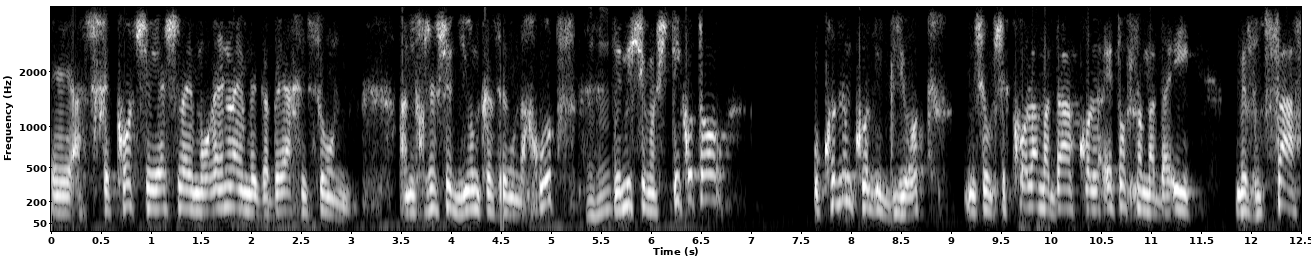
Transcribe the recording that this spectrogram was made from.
אה, הספקות שיש להם או אין להם לגבי החיסון. אני חושב שדיון כזה הוא נחוץ, ומי שמשתיק אותו הוא קודם כל אידיוט, משום שכל המדע, כל האתוס המדעי מבוסס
